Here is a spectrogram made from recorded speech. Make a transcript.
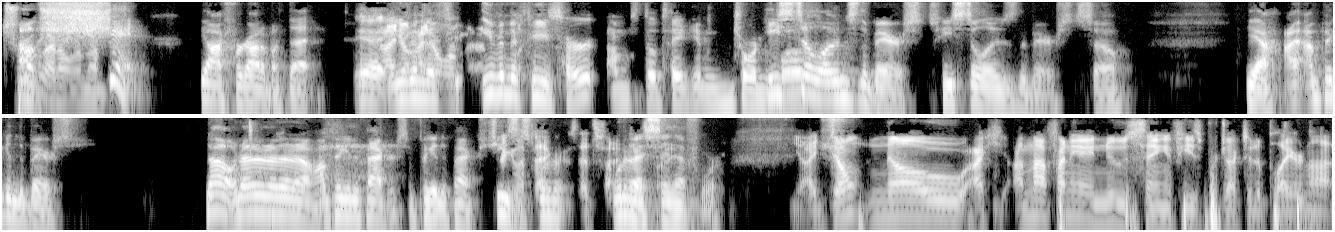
true? Oh, I don't remember. shit. Yeah, I forgot about that. Yeah, I even if even if he's hurt, I'm still taking Jordan. He Love. still owns the Bears. He still owns the Bears. So, yeah, I, I'm picking the Bears. No, no, no, no, no, no. I'm picking the Packers. I'm picking the Packers. Jesus, the what did, Packers. That's fine. what did I say that for? Yeah, I don't know. I, I'm not finding any news saying if he's projected to play or not.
